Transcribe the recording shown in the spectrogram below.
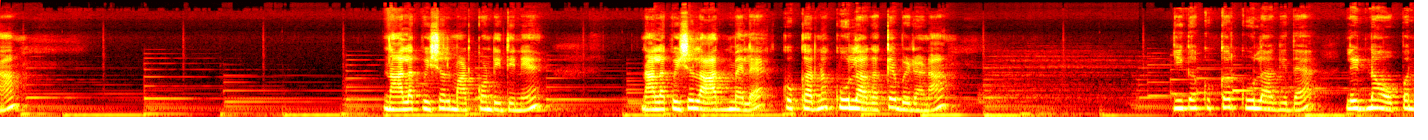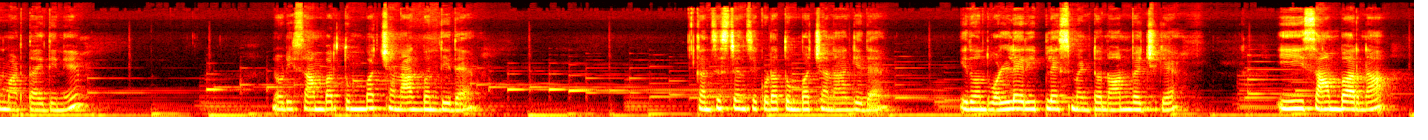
ನಾಲ್ಕು ವಿಷಲ್ ಮಾಡ್ಕೊಂಡಿದ್ದೀನಿ. ನಾಲ್ಕು ವಿಷಲ್ ಆದಮೇಲೆ ಕುಕ್ಕರ್ನ ಕೂಲ್ ಆಗೋಕ್ಕೆ ಬಿಡೋಣ. ಈಗ ಕುಕ್ಕರ್ ಕೂಲ್ ಆಗಿದೆ. ಲಿಡ್ನ ಓಪನ್ ಮಾಡ್ತಾ ಇದ್ದೀನಿ. ನೋಡಿ, ಸಾಂಬಾರು ತುಂಬ ಚೆನ್ನಾಗಿ ಬಂದಿದೆ. ಕನ್ಸಿಸ್ಟೆನ್ಸಿ ಕೂಡ ತುಂಬ ಚೆನ್ನಾಗಿದೆ. ಇದೊಂದು ಒಳ್ಳೆ ರೀಪ್ಲೇಸ್ಮೆಂಟು ನಾನ್ ವೆಜ್ಗೆ ಈ ಸಾಂಬಾರನ್ನ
